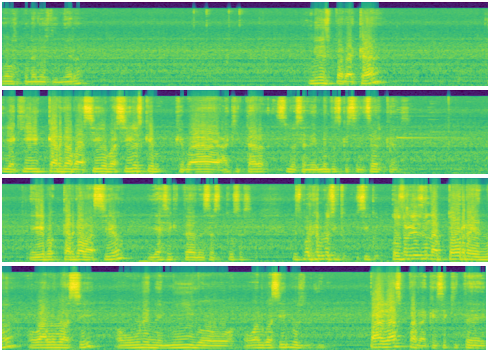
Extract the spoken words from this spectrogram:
Vamos a ponernos dinero. Vienes para acá. Y aquí carga vacío. Vacío es que, que va a quitar los elementos que estén cerca. Y ahí carga vacío y ya se quitaron esas cosas. Pues por ejemplo, si, si construyes una torre, ¿no? O algo así, o un enemigo, o algo así, pues pagas para que se quite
